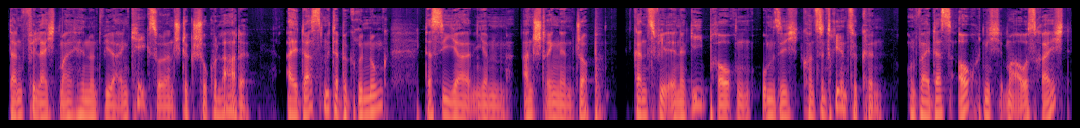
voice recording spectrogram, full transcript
dann vielleicht mal hin und wieder ein Keks oder ein Stück Schokolade. All das mit der Begründung, dass sie ja in ihrem anstrengenden Job ganz viel Energie brauchen, um sich konzentrieren zu können. Und weil das auch nicht immer ausreicht,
